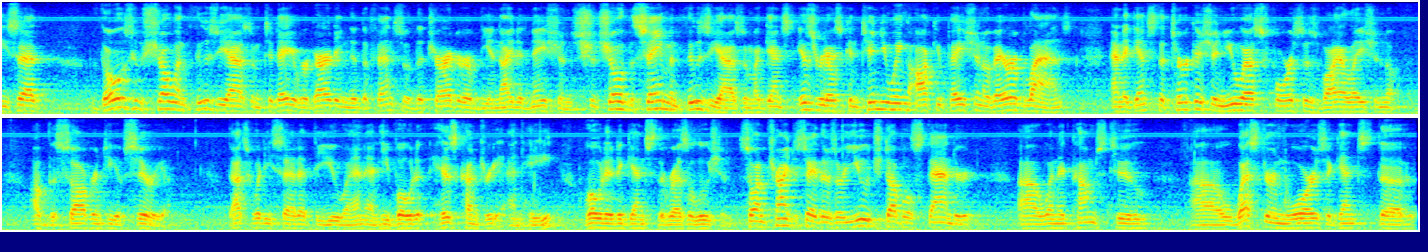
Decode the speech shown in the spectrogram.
He said, those who show enthusiasm today regarding the defense of the Charter of the United Nations should show the same enthusiasm against Israel's continuing occupation of Arab lands and against the Turkish and U.S. forces' violation of the sovereignty of Syria. That's what he said at the UN, and he voted, his country and he voted against the resolution. So I'm trying to say there's a huge double standard uh, when it comes to uh, Western wars against the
